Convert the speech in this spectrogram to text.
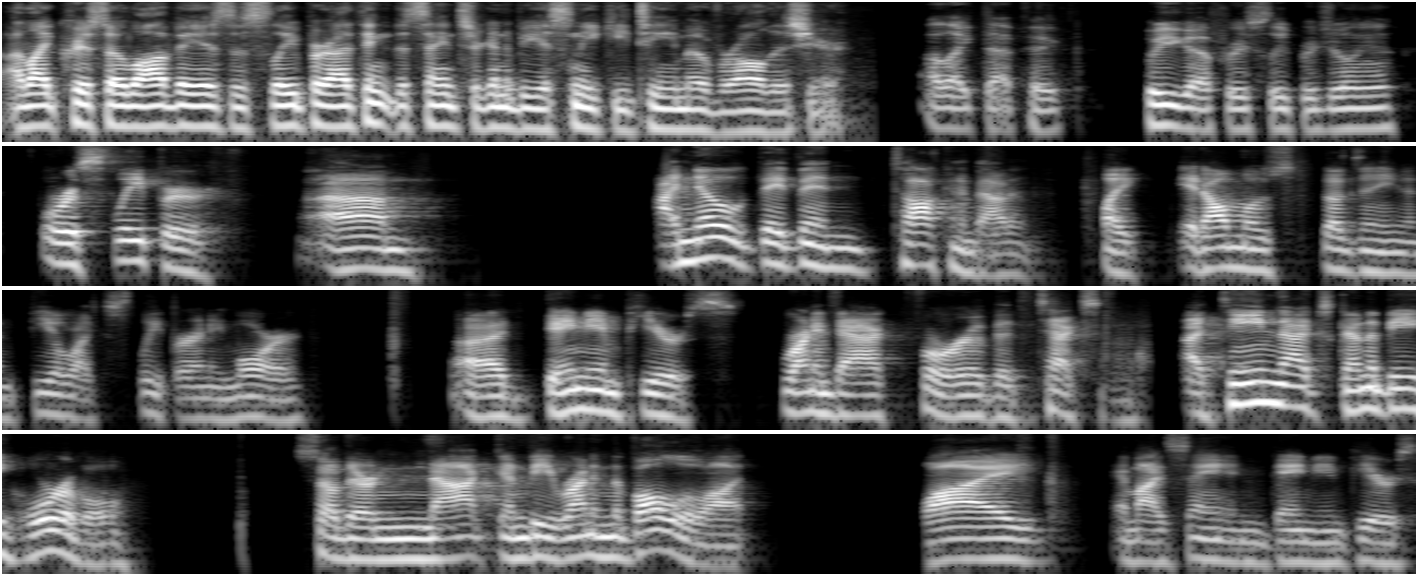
I like Chris Olave as a sleeper. I think the Saints are going to be a sneaky team overall this year. I like that pick. Who you got for a sleeper, Julian? or a sleeper. Um, I know they've been talking about it. Like it almost doesn't even feel like sleeper anymore. Uh, Dameon Pierce, running back for the Texans, a team that's going to be horrible. So they're not going to be running the ball a lot. Why am I saying Dameon Pierce?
